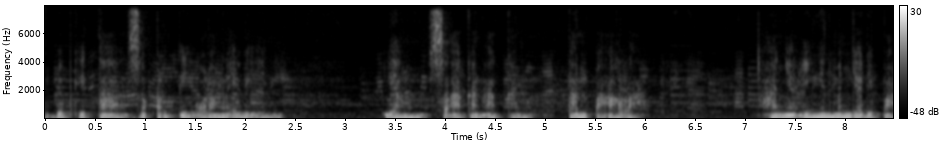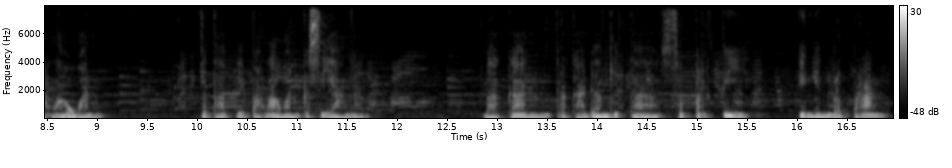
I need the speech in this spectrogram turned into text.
hidup kita seperti orang Lewi ini yang seakan-akan tanpa Allah hanya ingin menjadi pahlawan tetapi pahlawan kesiangan Bahkan terkadang kita seperti ingin berperan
